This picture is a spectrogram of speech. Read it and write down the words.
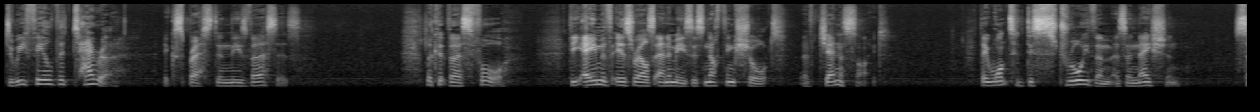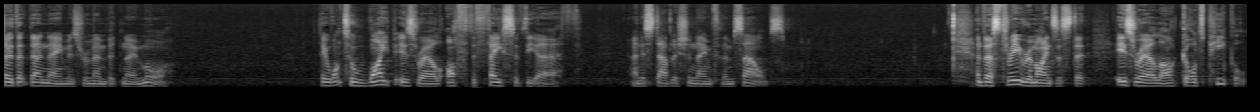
Do we feel the terror expressed in these verses? Look at verse 4. The aim of Israel's enemies is nothing short of genocide. They want to destroy them as a nation so that their name is remembered no more. They want to wipe Israel off the face of the earth and establish a name for themselves. And verse 3 reminds us that Israel are God's people,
